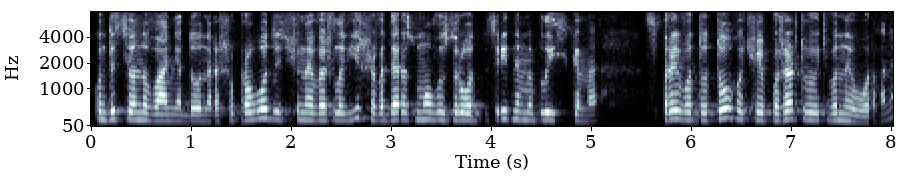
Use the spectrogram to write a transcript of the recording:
кондиціонування донора, що проводить, що найважливіше, веде розмову з род з рідними близькими з приводу того, чи пожертвують вони органи.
